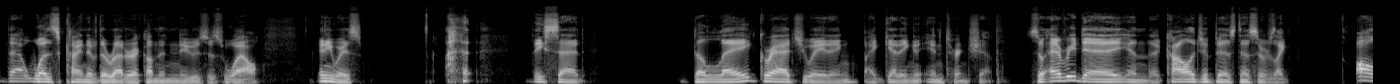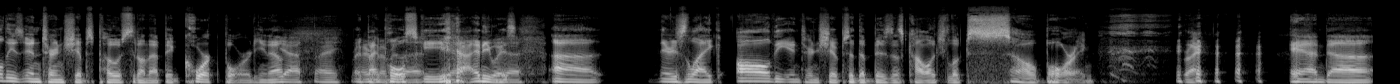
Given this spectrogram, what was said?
that was kind of the rhetoric on the news as well. Anyways, they said delay graduating by getting an internship. So every day in the College of Business, there was like all these internships posted on that big cork board, you know? yeah, I, I by Polsky. that. Yeah. Anyways, yeah. uh, there's like all the internships at the business college looked so boring, right? and uh,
